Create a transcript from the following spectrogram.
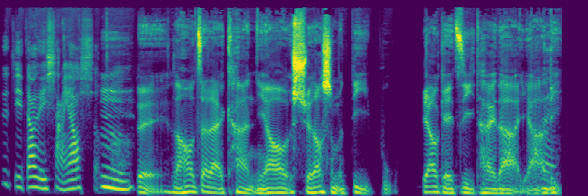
自己到底想要什么？嗯，对，然后再来看你要学到什么地步，不要给自己太大的压力。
